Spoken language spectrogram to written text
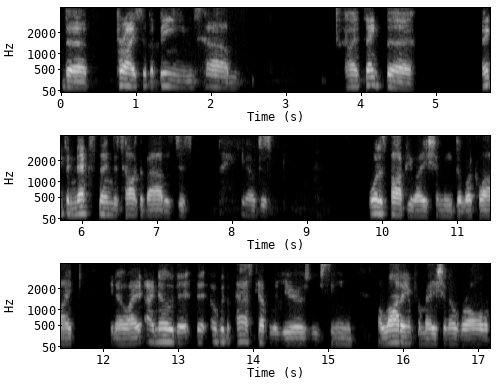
the price of the beans. Um, I think the I think the next thing to talk about is just you know just what does population need to look like you know, I, I know that, that over the past couple of years, we've seen a lot of information overall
